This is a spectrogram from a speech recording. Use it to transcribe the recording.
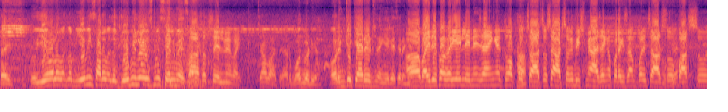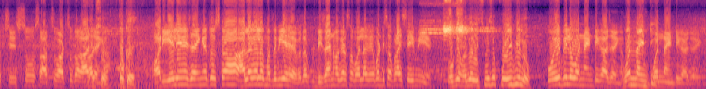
राइट तो ये वाला मतलब ये भी सारे मतलब जो भी लो इसमें सेल में है हाँ सब सेल में भाई। क्या बात है यार बहुत बढ़िया। और इनके क्या रेट्स रहेंगे कैसे रहेंगे? आ, भाई देखो अगर ये लेने जाएँगे तो आपको हाँ। 400 से 800 के बीच में आ जाएँगे। फॉर एग्जांपल 400 Okay. 500 600 700 800 तक आ जाएगा। ओके और ये लेने जाएँगे तो इसका अलग अलग मतलब ये है मतलब डिज़ाइन वगैरह सब अलग है बट इसका प्राइस सेम ही है। ओके मतलब इसमें से कोई भी लो। कोई भी लो 190 का आ जाएगा। 190 190 का आ जाएगा।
